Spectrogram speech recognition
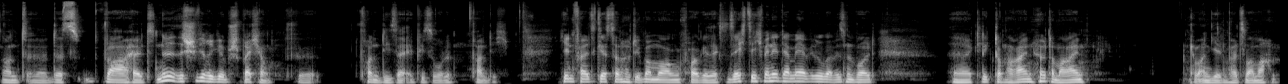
Und äh, das war halt eine schwierige Besprechung für, von dieser Episode, fand ich. Jedenfalls gestern, heute übermorgen, Folge 66. Wenn ihr da mehr darüber wissen wollt, äh, klickt doch mal rein, hört doch mal rein. Kann man jedenfalls mal machen.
